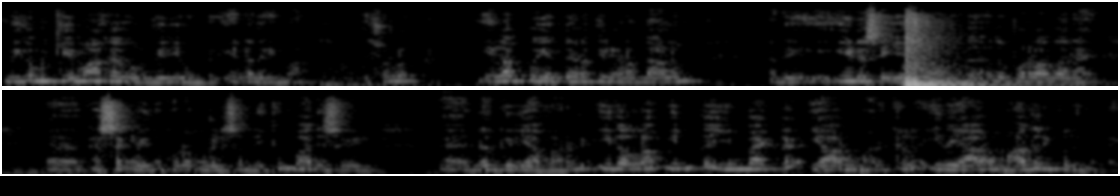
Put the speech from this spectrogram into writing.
மிக முக்கியமாக ஒரு விதி உண்டு. என்ன தெரியுமா? சொல்லு இழப்பு எந்த இடத்தில் நடந்தாலும் அது ஈடு செய்யக்கூடாது அது பொருளாதார கஷ்டங்களை இந்த குடும்பங்கள் சந்திக்கும் வாரிசுகள் அஹ், நிர்கதியாவார்கள் இதெல்லாம் இந்த இம்பேக்டை யாரும் மறுக்கலை. இதை யாரும் ஆதரிப்பதும் இல்லை.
